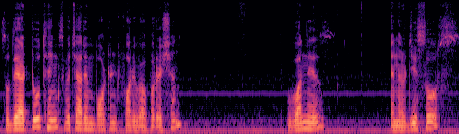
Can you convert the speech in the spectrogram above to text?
So, there are two things which are important for evaporation. One is energy source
